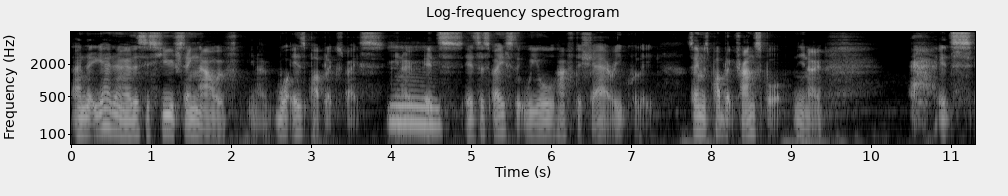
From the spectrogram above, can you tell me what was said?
and yeah, you know, there's this huge thing now of you know what is public space. You know, it's it's a space that we all have to share equally. Same as public transport. You know, it's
